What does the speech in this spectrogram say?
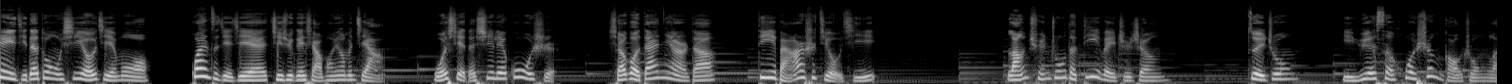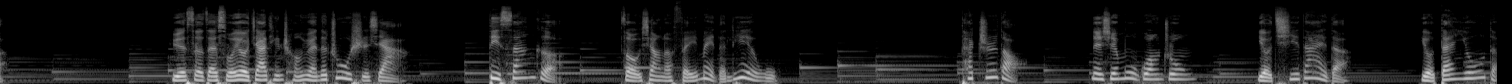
这一集的《动物西游》节目，罐子姐姐继续给小朋友们讲我写的系列故事《小狗丹尼尔》的第一百二十九集。狼群中的地位之争，最终以约瑟获胜告终了。约瑟在所有家庭成员的注视下，第三个走向了肥美的猎物。他知道，那些目光中有期待的。有担忧的，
